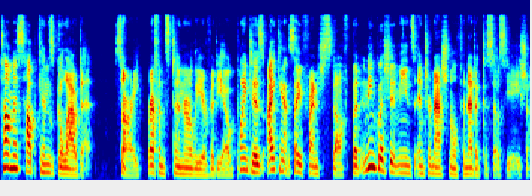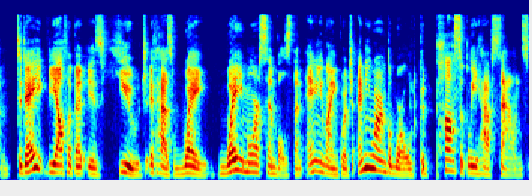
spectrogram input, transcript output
Thomas Hopkins Gallaudet. Sorry, reference to an earlier video. Point is, I can't say French stuff, but in English it means International Phonetic Association. Today, the alphabet is huge. It has way, way more symbols than any language anywhere in the world could possibly have sounds,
